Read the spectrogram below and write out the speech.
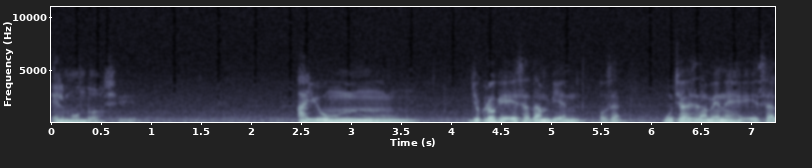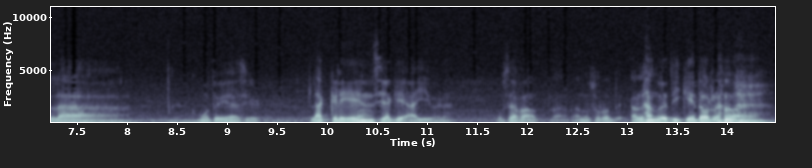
el mundo hay un, yo creo que esa también, o sea, muchas veces también es esa la, ¿cómo te voy a decir? La creencia que hay, ¿verdad? O sea, a, nosotros, hablando de etiqueta, eh.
